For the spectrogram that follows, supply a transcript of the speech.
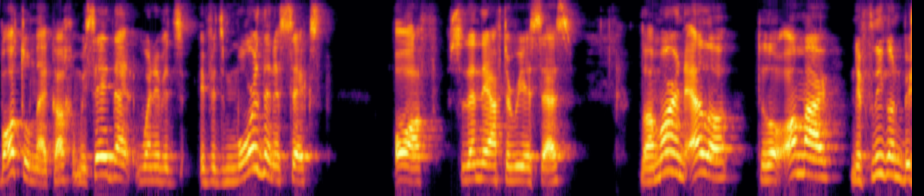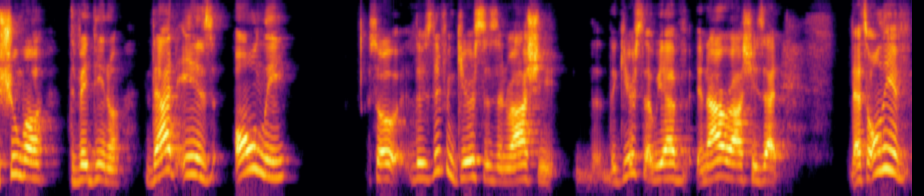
bottle nekach, and we say that when if it's if it's more than a sixth off, so then they have to reassess. Lamar and Ella to lo Omar nefligon bishuma dvedino. That is only so there's different girsas in Rashi. The, the girsa that we have in our Rashi is that that's only if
